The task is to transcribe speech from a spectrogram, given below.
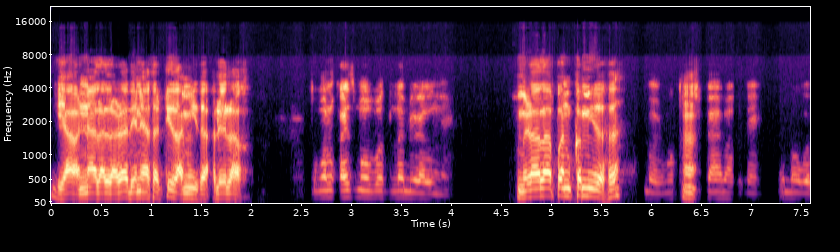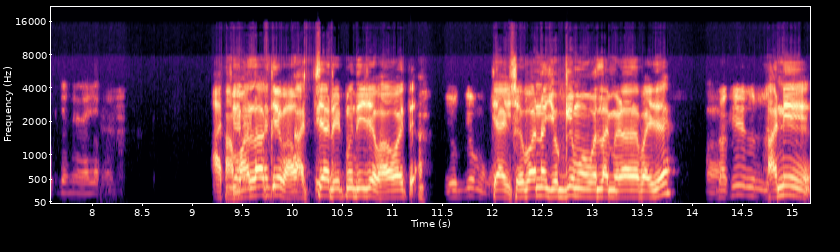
या अन्यायाला लढा देण्यासाठीच आम्ही इथं आलेलो आहोत. तुम्हाला काहीच मोबदला मिळाला नाही. मिळाला पण कमी जसं. बरं मग तुमची काय मागणी आहे? तो मोबदला मिळाला पाहिजे. आम्हाला जे भाव? आजच्या रेटमध्ये जे भाव आहेत योग्य मोबदला. त्या हिशोबानं योग्य मोबदला मिळाला पाहिजे. बाकी आणि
